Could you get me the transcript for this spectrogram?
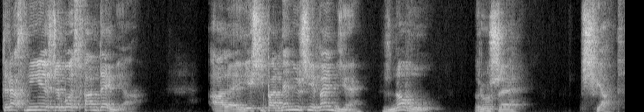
Teraz nie jeżdżę, bo jest pandemia. Ale jeśli pandemii już nie będzie, znowu ruszę w świat.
